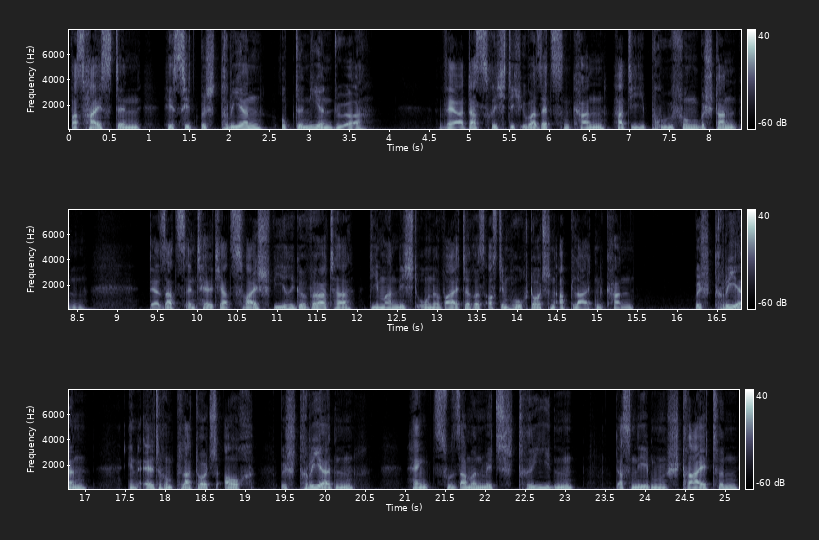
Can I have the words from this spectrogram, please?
was heißt denn Hesit bestrien, ob de nien dür? Wer das richtig übersetzen kann, hat die Prüfung bestanden. Der Satz enthält ja zwei schwierige Wörter, die man nicht ohne weiteres aus dem Hochdeutschen ableiten kann. Bestrien, in älterem Plattdeutsch auch bestrierden, hängt zusammen mit strieden, das neben streiten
